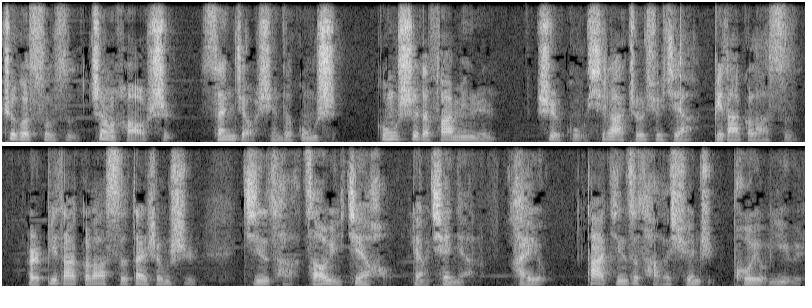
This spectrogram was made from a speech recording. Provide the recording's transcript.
这个数字正好是三角形的公式。公式的发明人是古希腊哲学家毕达哥拉斯，而毕达哥拉斯诞生时，金字塔早已建好两千年了。还有，大金字塔的选址颇有意味，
